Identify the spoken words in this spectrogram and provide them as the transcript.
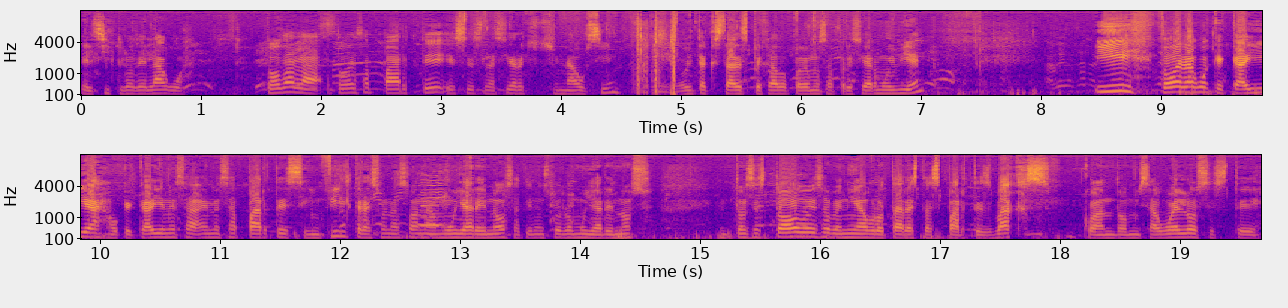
el ciclo del agua. Toda, la, toda esa parte, esa es la Sierra Chichinautzin, ahorita que está despejado podemos apreciar muy bien. Y todo el agua que caía o que cae en esa, en esa parte se infiltra, es una zona muy arenosa, tiene un suelo muy arenoso. Entonces todo eso venía a brotar a estas partes bajas. Cuando mis abuelos este,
